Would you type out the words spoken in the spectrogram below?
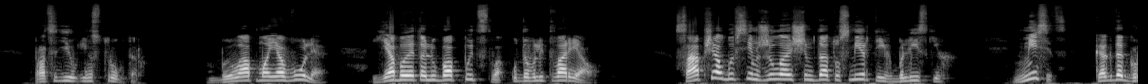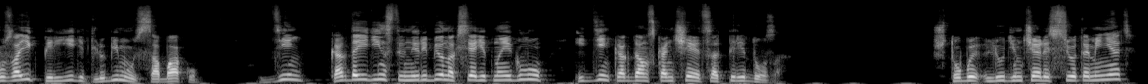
– процедил инструктор. «Была б моя воля, я бы это любопытство удовлетворял. Сообщал бы всем желающим дату смерти их близких. Месяц, когда грузовик переедет любимую собаку. День, когда единственный ребенок сядет на иглу, и день, когда он скончается от передоза. Чтобы люди мчались все это менять?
